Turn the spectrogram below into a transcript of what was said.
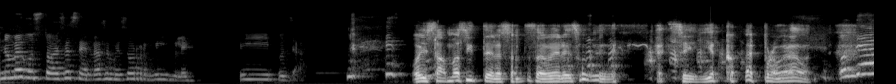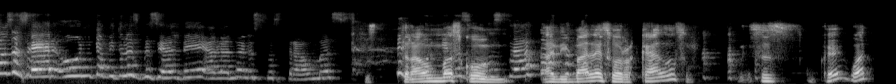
No me gustó esa escena, se me hizo horrible. Y pues ya. Oye, está más interesante saber eso de seguir con el programa. Un día vamos a hacer un capítulo especial de hablando de nuestros traumas. traumas con animales horcados. Eso es, ¿qué? ¿What?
